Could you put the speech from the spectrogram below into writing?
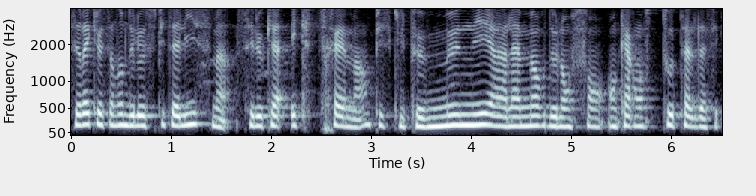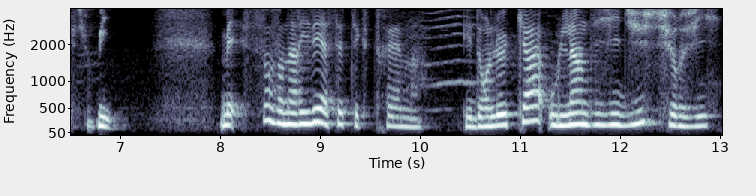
C'est vrai que le syndrome de l'hospitalisme, c'est le cas extrême, hein, puisqu'il peut mener à la mort de l'enfant en carence totale d'affection. Oui. Mais sans en arriver à cet extrême, et dans le cas où l'individu survit,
